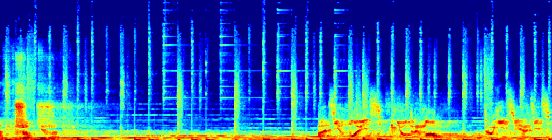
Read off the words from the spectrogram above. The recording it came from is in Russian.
Артема Шопкина. Один мовить не утримав, другий твердить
